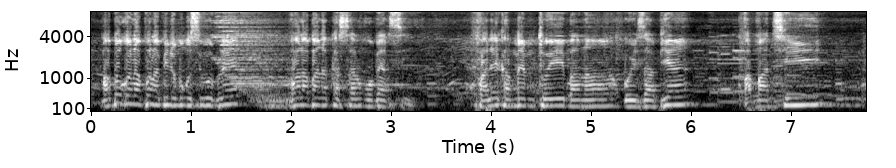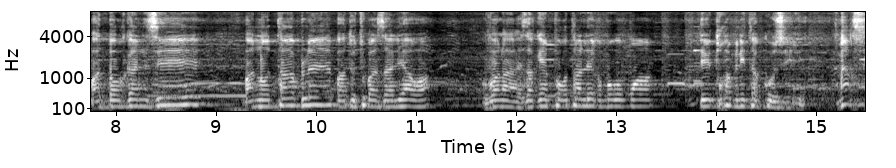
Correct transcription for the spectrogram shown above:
maboko na pona bino moko s'il vous plaît voilà bana kasalongo merci fallait quand même toyebana boyeza bien bamati bato baorganize banotable bato tu bazali awa voilà ezalaka important lere moko mwa 2 3 minutes ya kozili merci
